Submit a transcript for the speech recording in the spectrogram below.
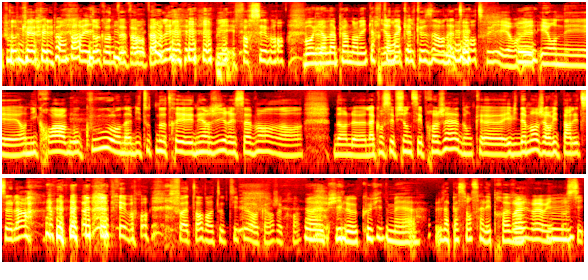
Vous Donc, pouvez euh, peut-être pas en parler. Donc on ne peut pas en parler. Mais forcément, Bon, il y en a plein dans les cartons. il y en a quelques-uns en attente, oui. Et on, Ouais. et- et on, est, on y croit beaucoup. On a mis toute notre énergie récemment dans, dans le- la conception de ces projets. Donc euh, évidemment, j'ai envie de parler de cela. Mais bon, il faut attendre un tout petit peu encore, je crois. Ouais, et puis le Covid euh, la patience à l'épreuve. Oui, hein. oui, oui, Mm. aussi.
